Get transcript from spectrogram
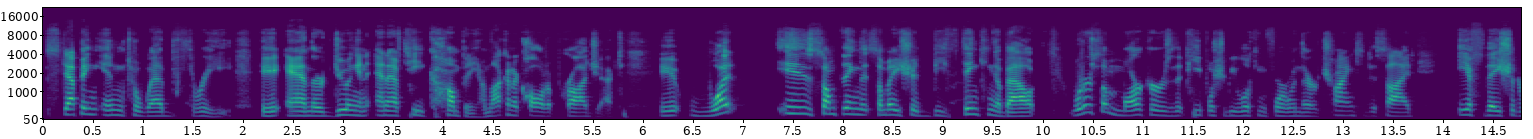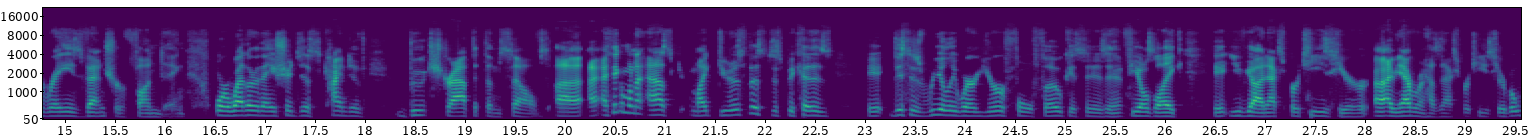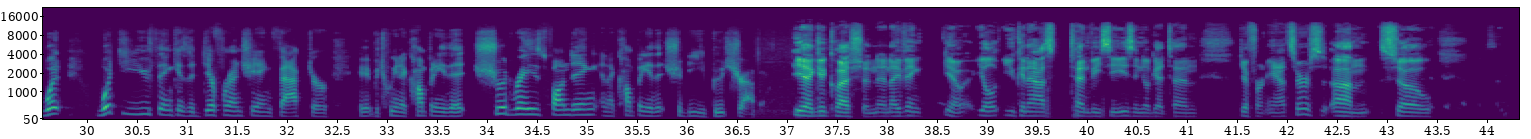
stepping into Web3 eh, and they're doing an NFT company. I'm not going to call it a project. It, what is something that somebody should be thinking about? What are some markers that people should be looking for when they're trying to decide if they should raise venture funding or whether they should just kind of bootstrap it themselves? Uh, I, I, think I'm going to ask Mike Dudas this just because it, this is really where your full focus is, and it feels like it, you've got an expertise here. I mean, everyone has an expertise here, but what what do you think is a differentiating factor eh, between a company that should raise funding and a company that should be bootstrapping? Yeah, good question. And I think you know you'll you can ask ten VCs and you'll get ten different answers. Um, so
